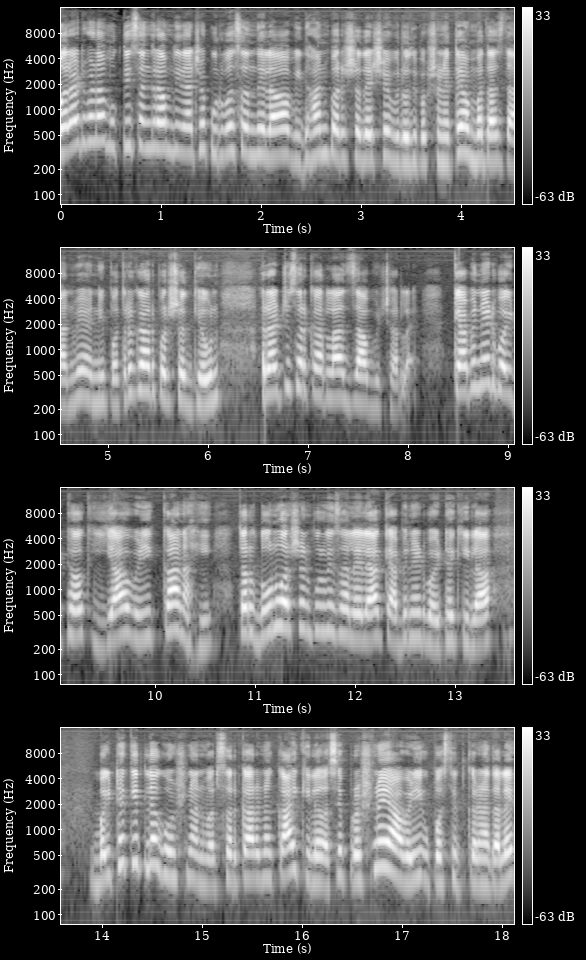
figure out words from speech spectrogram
मराठवाडा मुक्तीसंग्राम दिनाच्या पूर्वसंध्येला विधान परिषदेचे विरोधी पक्षनेते अंबादास दानवे यांनी पत्रकार परिषद घेऊन राज्य सरकारला जाब विचारलाय. कॅबिनेट बैठक यावेळी का नाही? तर दोन वर्षांपूर्वी झालेल्या कॅबिनेट बैठकीला बैठकीतल्या घोषणांवर सरकारनं काय केलं असे प्रश्न यावेळी उपस्थित करण्यात आले.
